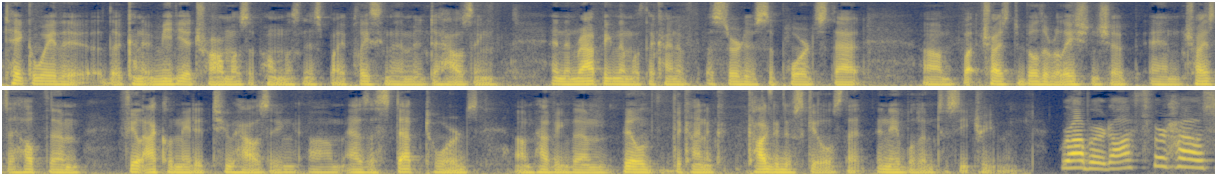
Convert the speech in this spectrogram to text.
take away the the kind of immediate traumas of homelessness by placing them into housing, and then wrapping them with the kind of assertive supports that but tries to build a relationship and tries to help them feel acclimated to housing um, as a step towards um, having them build the kind of cognitive skills that enable them to seek treatment. Robert, Oxford House,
